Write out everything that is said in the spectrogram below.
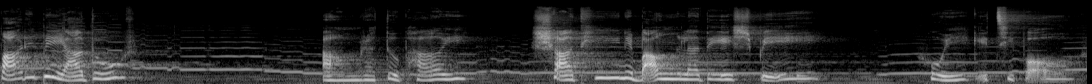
পারবে আদর? আমরা তো ভাই স্বাধীন বাংলাদেশ পেয়ে হয়ে গেছি পর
